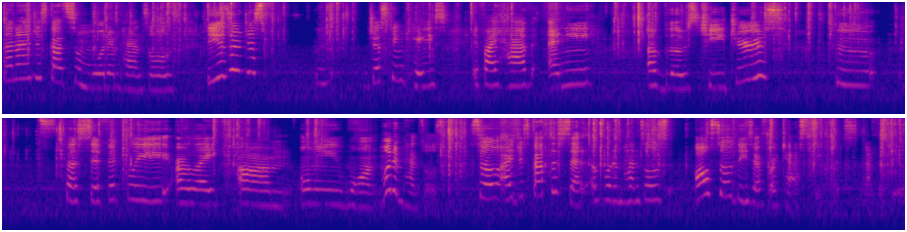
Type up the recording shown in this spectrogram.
Then I just got some wooden pencils. These are just, just in case if I have any of those teachers who specifically are like um, only want wooden pencils. So I just got the set of wooden pencils. Also, these are for tests because number two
